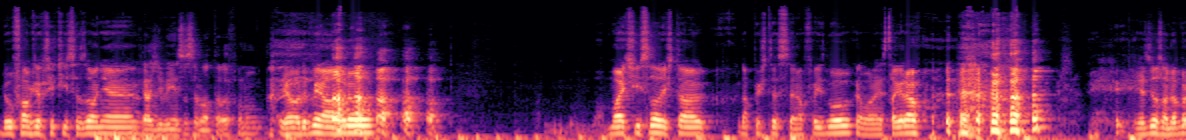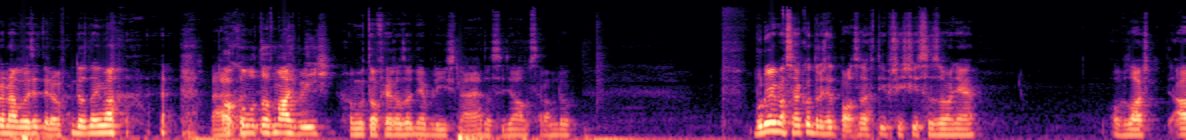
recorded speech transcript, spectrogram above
Doufám, že v příští sezóně, Každý by něco jsem na telefonu. jo, kdyby náhodou, moje číslo, když tak napište si na Facebook nebo na Instagram. Jezdil jsem do Brna, byli si ty do, do Znojma. ne, A to- Chomutov máš blíž. Chomutov je rozhodně blíž, ne, to si dělám srandu. Budu jim asi jako držet palce v té příští sezóně. Obzvlášť, a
